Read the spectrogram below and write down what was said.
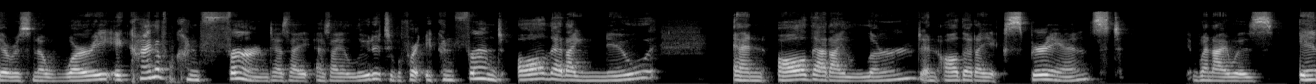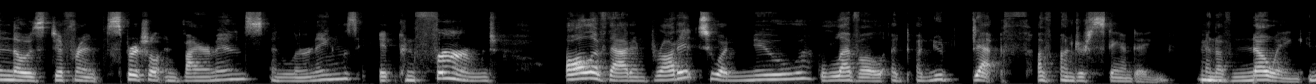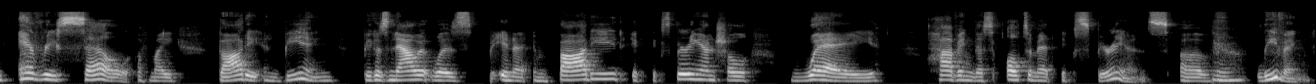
there was no worry it kind of confirmed as i as i alluded to before it confirmed all that i knew and all that i learned and all that i experienced when i was in those different spiritual environments and learnings it confirmed all of that and brought it to a new level, a, a new depth of understanding mm. and of knowing in every cell of my body and being, because now it was in an embodied, experiential way having this ultimate experience of yeah. leaving,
